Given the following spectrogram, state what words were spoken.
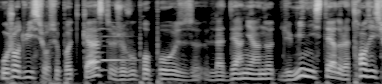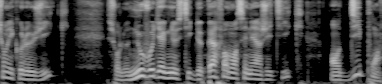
Aujourd'hui sur ce podcast, je vous propose la dernière note du ministère de la Transition écologique sur le nouveau diagnostic de performance énergétique en 10 points.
